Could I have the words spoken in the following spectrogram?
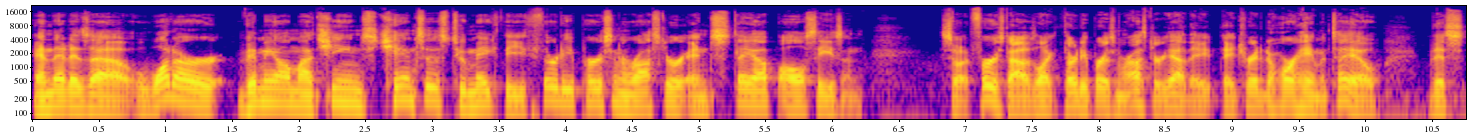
and that is, uh, what are Vimael Machin's chances to make the 30 person roster and stay up all season? So at first I was like 30 person roster. Yeah, they, they traded Jorge Mateo. This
